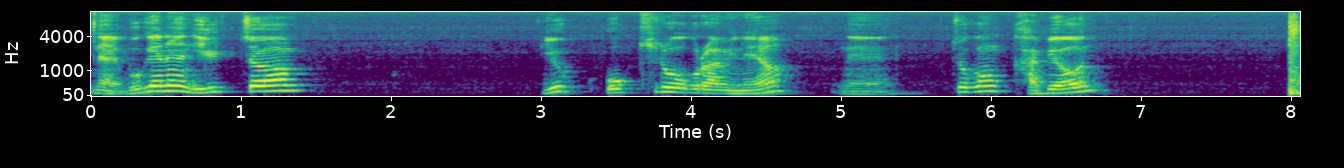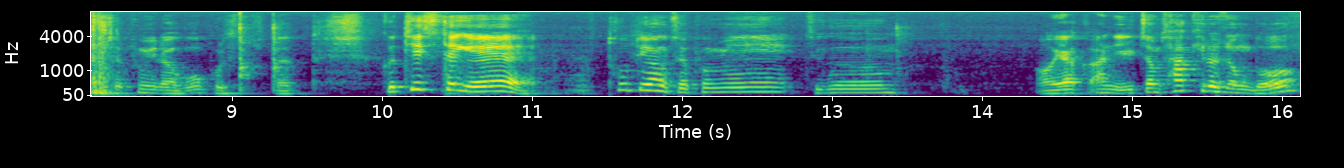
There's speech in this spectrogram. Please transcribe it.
네, 무게는 1.65kg이네요. 네, 조금 가벼운 제품이라고 볼 수 있다. 그 티스텍의 토드형 제품이 지금 어, 약한 1.4kg 정도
